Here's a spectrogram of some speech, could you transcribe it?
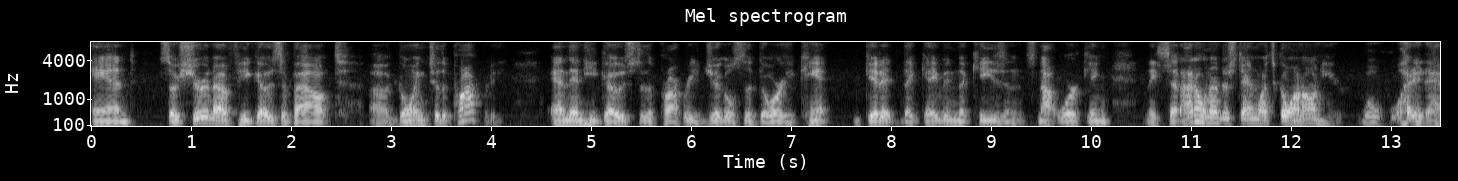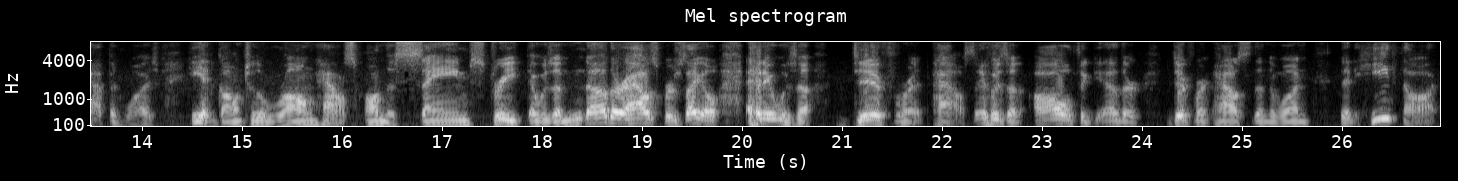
And so sure enough, he goes about uh, going to the property and then he goes to the property, jiggles the door. He can't get it. They gave him the keys and it's not working. And he said, I don't understand what's going on here. Well, what had happened was he had gone to the wrong house on the same street. There was another house for sale and it was a different house. It was an altogether different house than the one that he thought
